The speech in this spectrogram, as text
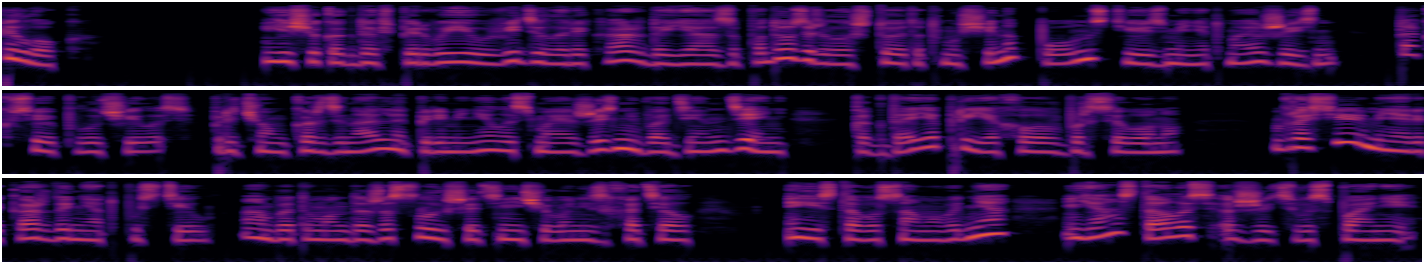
Эпилог. Еще когда впервые увидела Рикардо, я заподозрила, что этот мужчина полностью изменит мою жизнь. Так все и получилось. Причем кардинально переменилась моя жизнь в один день, когда я приехала в Барселону. В Россию меня Рикардо не отпустил. Об этом он даже слышать ничего не захотел. И с того самого дня я осталась жить в Испании.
